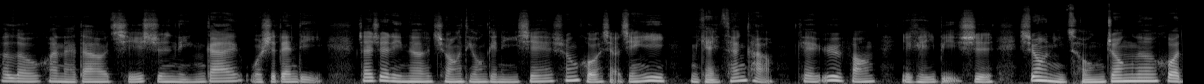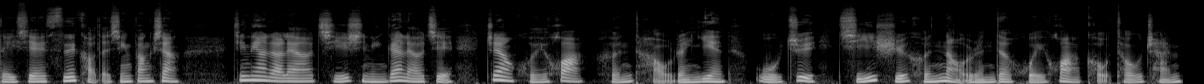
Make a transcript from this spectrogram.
Hello，欢迎来到其实你应该，我是 Dandy，在这里呢，希望提供给你一些生活小建议，你可以参考，可以预防，也可以鄙视，希望你从中呢获得一些思考的新方向。今天要聊聊，其实你应该了解，这样回话很讨人厌，五句其实很恼人的回话口头禅。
